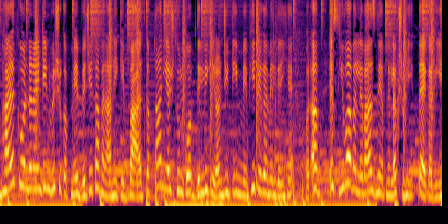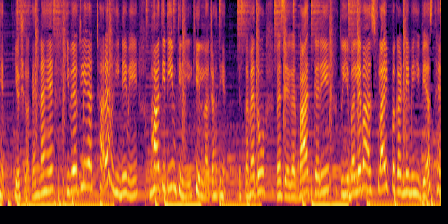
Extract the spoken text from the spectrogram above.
भारत को अंडर 19 विश्व कप में विजेता बनाने के बाद कप्तान यश को अब दिल्ली की रणजी टीम में भी जगह मिल गई है और अब इस युवा बल्लेबाज ने अपने लक्ष्य भी तय कर लिए हैं। यश का कहना है कि वे अगले 18 महीने में भारतीय टीम के लिए खेलना चाहते हैं। इस समय तो वैसे अगर बात करें तो ये बल्लेबाज फ़्लाइट पकड़ने में ही व्यस्त है।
